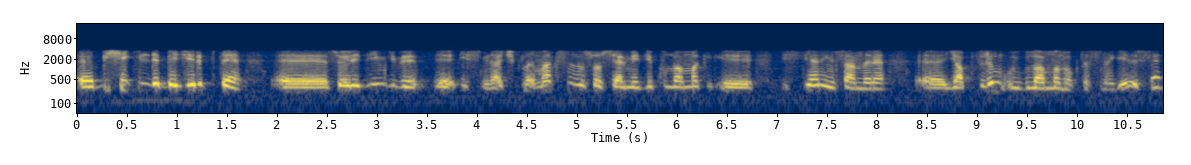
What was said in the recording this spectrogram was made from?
e, bir şekilde becerip de e, söylediğim gibi e, ismini açıklamaksızın sosyal medya kullanmak e, isteyen insanlara e, yaptırım uygulanma noktasına gelirse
